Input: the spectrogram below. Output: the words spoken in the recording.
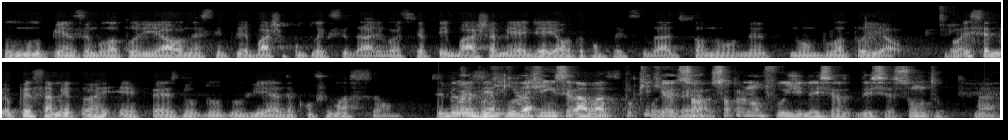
todo mundo pensa ambulatorial, né? Sempre é baixa complexidade. Agora você já tem baixa, média e alta complexidade só no, né, no ambulatorial. Sim. Então esse é meu pensamento ao revés do, do, do, viés da confirmação. Você deu Agora, exemplo por que, da, agência, tava, por que, que só, só para não fugir desse, desse assunto, ah.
